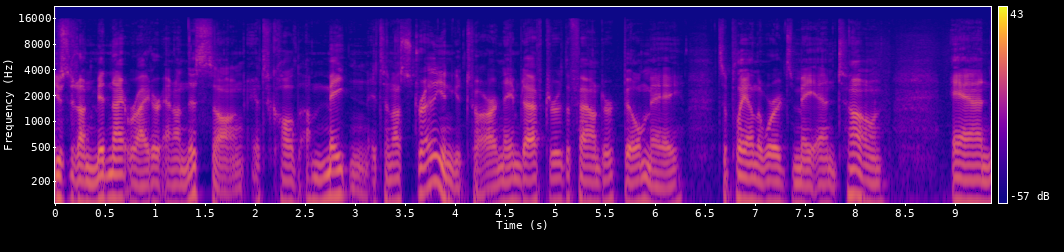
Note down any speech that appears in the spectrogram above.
used it on Midnight Rider, and on this song, it's called a Maton. It's an Australian guitar named after the founder, Bill May. It's a play on the words May and tone. And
